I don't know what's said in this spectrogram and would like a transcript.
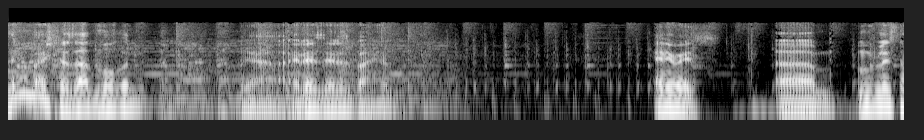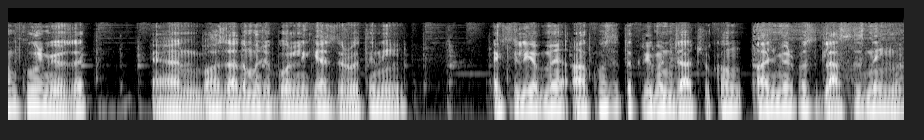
Isn't it by Shahzad Mughal? Yeah, it is. It is by him. Anyways, um, I'm play some cool music and बहुत ज़्यादा मुझे बोलने की ज़रूरत ही नहीं है एक्चुअली अब मैं आँखों से तकरीबन जा चुका हूँ आज मेरे पास ग्लासेस नहीं है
